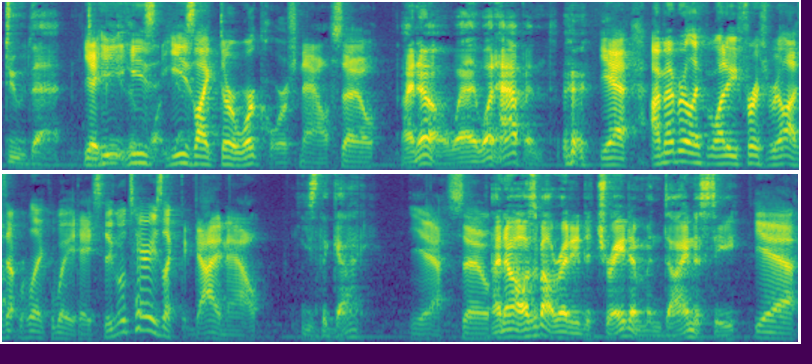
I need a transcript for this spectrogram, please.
do that. Yeah, he, he's he's like their workhorse now. So I know. What happened? yeah, I remember like when we first realized that we're like, wait, hey, Singletary's like the guy now. he's the guy. Yeah. So I know. I was about ready to trade him in Dynasty, yeah,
